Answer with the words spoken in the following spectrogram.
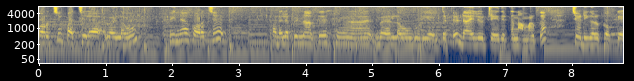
കുറച്ച് പച്ചില വെള്ളവും പിന്നെ കുറച്ച് കടലപ്പിണ്ണാക്ക് വെള്ളവും കൂടി എടുത്തിട്ട് ഡൈല്യൂട്ട് ചെയ്തിട്ട് നമ്മൾക്ക് ചെടികൾക്കൊക്കെ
